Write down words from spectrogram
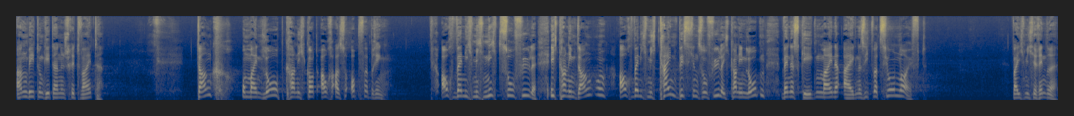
Anbetung geht einen Schritt weiter. Dank um mein Lob kann ich Gott auch als Opfer bringen. Auch wenn ich mich nicht so fühle. Ich kann ihm danken, auch wenn ich mich kein bisschen so fühle. Ich kann ihn loben, wenn es gegen meine eigene Situation läuft. Weil ich mich erinnere,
